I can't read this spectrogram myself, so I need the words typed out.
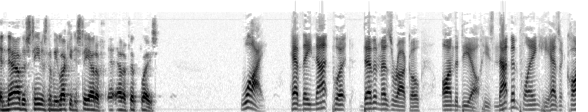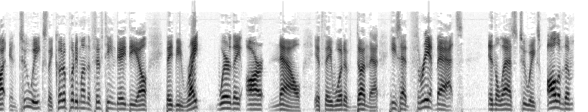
And now this team is going to be lucky to stay out of out of fifth place. Why have they not put Devin Mesoraco on the DL? He's not been playing. He hasn't caught in two weeks. They could have put him on the 15 day DL. They'd be right where they are now if they would have done that. He's had three at bats in the last two weeks, all of them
